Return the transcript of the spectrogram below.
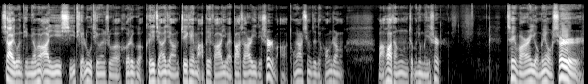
下一个问题，苗苗阿姨洗铁路提问说：何志哥可以讲一讲 J.K. 马被罚一百八十二亿的事儿吗？啊，同样性质的黄峥。马化腾怎么就没事儿？这玩意儿有没有事儿？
